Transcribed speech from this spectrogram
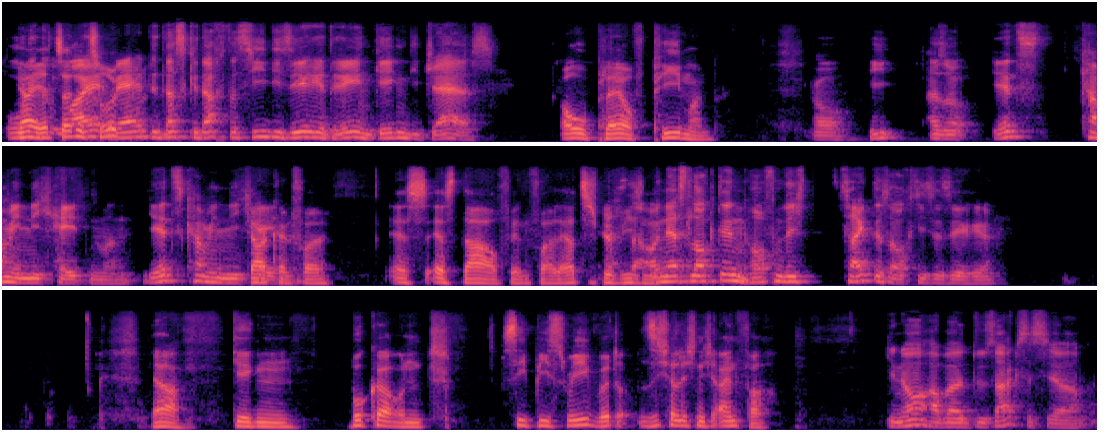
Ohne ja, jetzt Kawhi, seid ihr zurück. Wer hätte das gedacht, dass sie die Serie drehen gegen die Jazz? Oh, Playoff P, Mann. Oh, also jetzt kann man ihn nicht haten, Mann. Jetzt kann man ihn nicht Gar haten. keinen Fall. Er ist, er ist da auf jeden Fall. Er hat sich er bewiesen. Und er ist locked in. Hoffentlich zeigt es auch diese Serie. Ja, gegen Booker und CP3 wird sicherlich nicht einfach. Genau, aber du sagst es ja.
